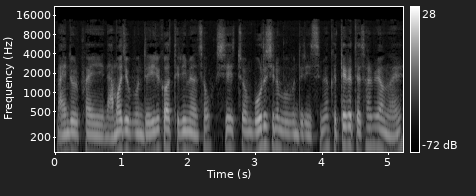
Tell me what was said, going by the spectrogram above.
마인드 골프의 나머지 부분들 읽어 드리면서 혹시 좀 모르시는 부분들이 있으면 그때그때 설명을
